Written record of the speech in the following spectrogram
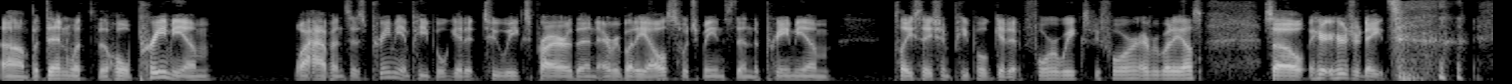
Uh, but then with the whole premium, what happens is premium people get it two weeks prior than everybody else, which means then the premium PlayStation people get it four weeks before everybody else. So here, here's your dates.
